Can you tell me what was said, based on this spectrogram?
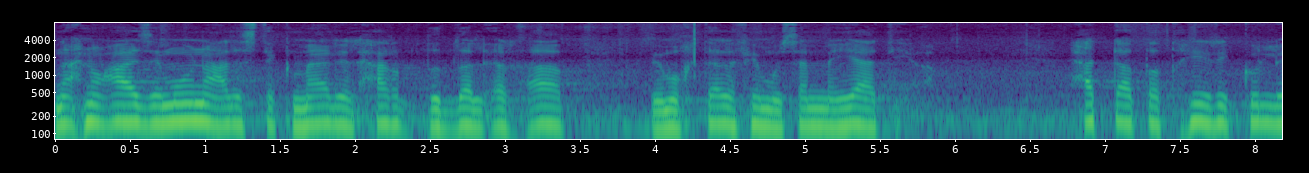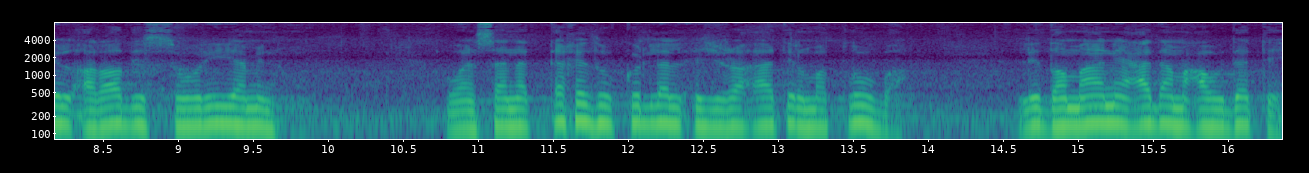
نحن عازمون على استكمال الحرب ضد الإرهاب بمختلف مسمياتها حتى تطهير كل الأراضي السورية منه. وسنتخذ كل الإجراءات المطلوبة لضمان عدم عودته.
